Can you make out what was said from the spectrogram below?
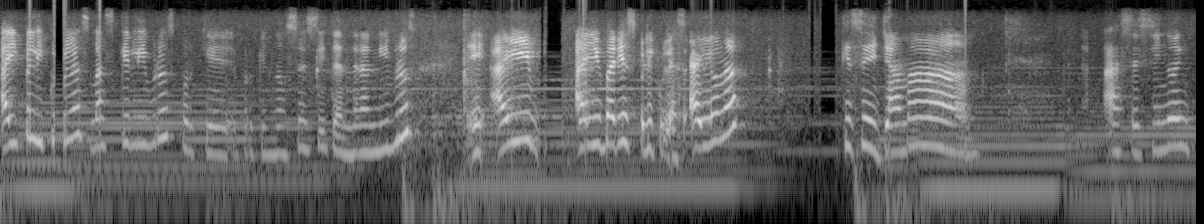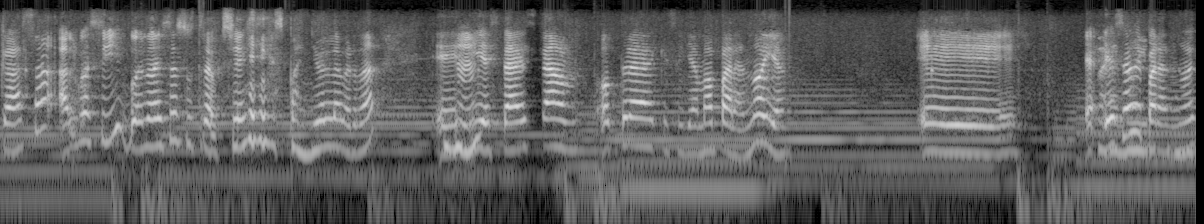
hay películas más que libros? Porque, porque no sé si tendrán libros. Eh, hay, hay varias películas. Hay una que se llama Asesino en casa, algo así. Bueno, esa es su traducción en español, la verdad. Eh. Y está esta otra que se llama Paranoia. Eh, eh, esa de Paranoia. Paranoia.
